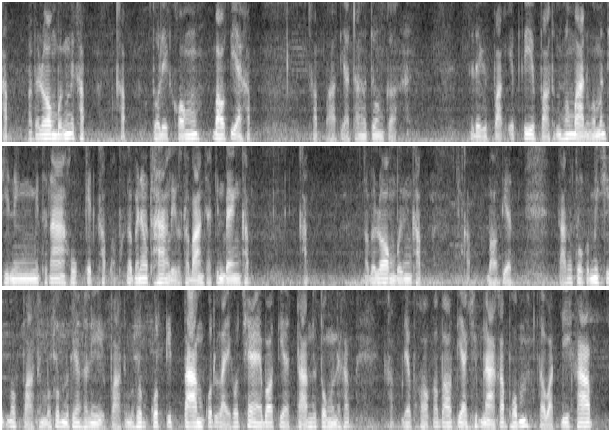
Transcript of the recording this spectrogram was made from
ครับมาไปลองเบิ้งนะครับครับ ตัวเลขของเบาเตียครับครับเบาเตียทางตรงก็เด็กฝากเอฟซีฝากถึงทั้งบ้านของมันทีหนึ่งมิถุนาหกเก็ดครับเพื่อเป็นแนวทางหรือรัฐบาลจากกินแบงครับครับ เราไปลองเบิ้งครับ เบาเตียตามตัวก็มีคลิปมาฝากท่านผู้ชมในเพียงเท่านี้ฝากท่านผู้ชมกดติดตามกดไลค์กดแชร์เบาเตียตามตัวตรงนะครับครับเดี๋ยวพอก็เบาเตียคลิปหนาครับผม สวัสดีครับ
